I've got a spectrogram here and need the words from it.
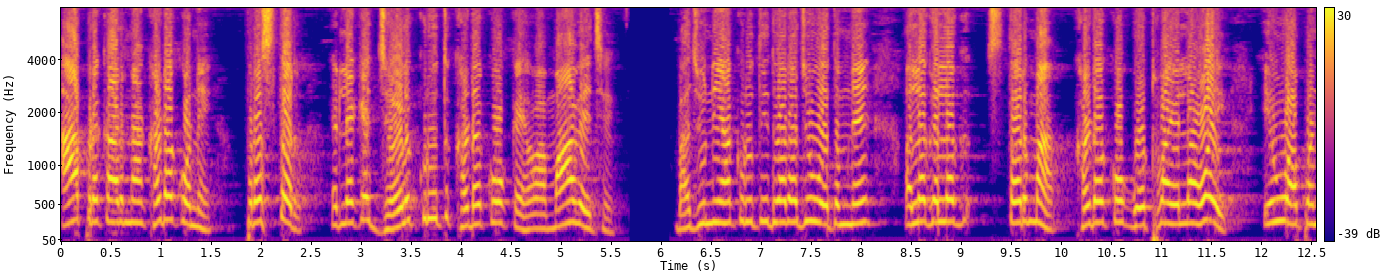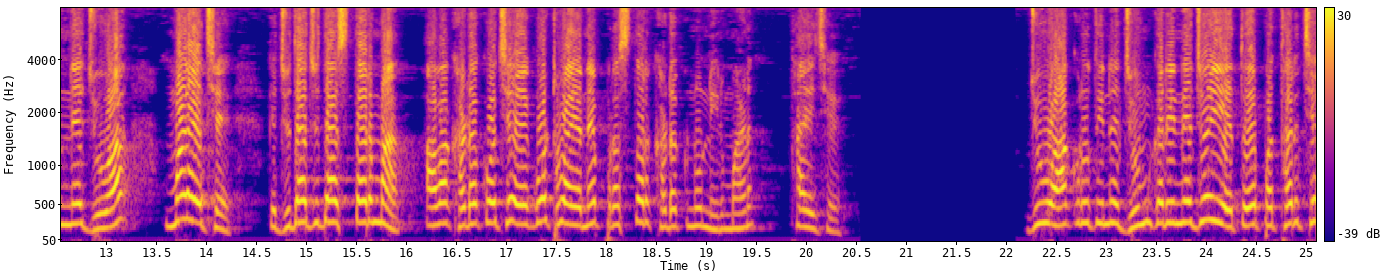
આ પ્રકારના ખડકોને પ્રસ્તર એટલે કે જળકૃત ખડકો કહેવામાં આવે છે. બાજુની આકૃતિ દ્વારા જુઓ તમને અલગ અલગ સ્તરમાં ખડકો ગોઠવાયેલા હોય એવું આપણને જોવા મળે છે કે જુદા જુદા સ્તરમાં આવા ખડકો છે એ ગોઠવાય અને પ્રસ્તર ખડકનું નિર્માણ થાય છે. જુઓ આકૃતિને ઝૂમ કરીને જોઈએ તો એ પથ્થર છે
